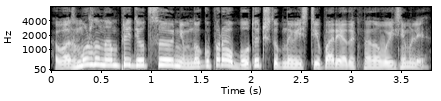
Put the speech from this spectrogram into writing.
Возможно, нам придется немного поработать, чтобы навести порядок на новой земле».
